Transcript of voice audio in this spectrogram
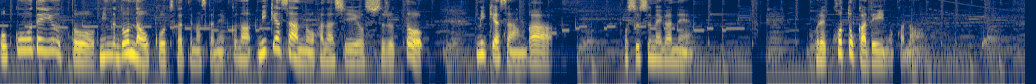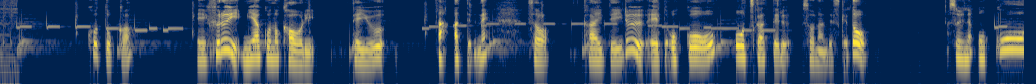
お香で言うと、みんなどんなお香を使ってますかね？このミキャさんのお話をすると、ミキャさんがおすすめがね、これ、子とかでいいのかな？子とか？えー、古い都の香りっていう、あ、合ってるね。そう。書いている、えっ、ー、と、お香を使ってるそうなんですけど、そういうね、お香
